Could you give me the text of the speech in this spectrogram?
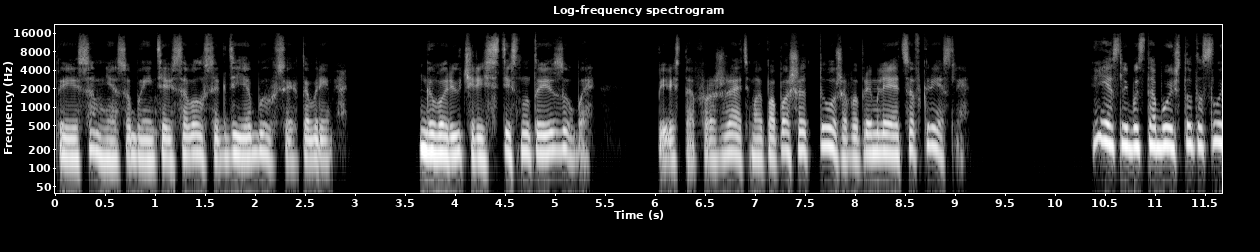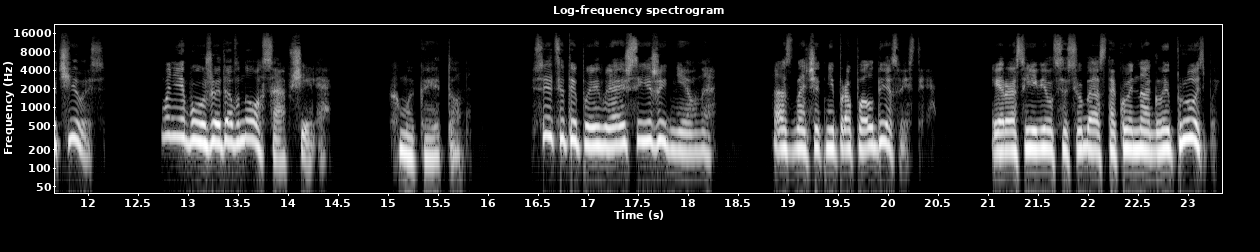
Ты сам не особо интересовался, где я был все это время. Говорю через стиснутые зубы. Перестав ржать, мой папаша тоже выпрямляется в кресле. «Если бы с тобой что-то случилось, мне бы уже давно сообщили», — хмыкает он. «В сети ты появляешься ежедневно а значит, не пропал без вести. И раз явился сюда с такой наглой просьбой,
